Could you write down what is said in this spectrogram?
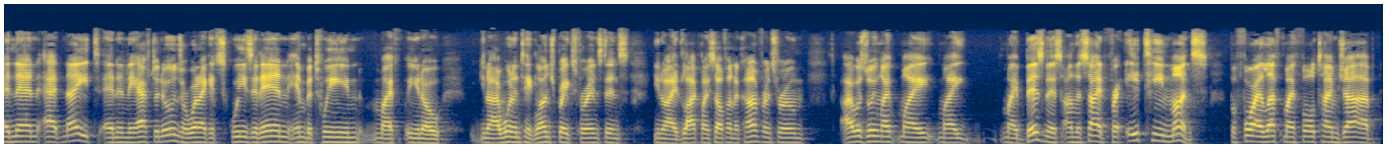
And then at night and in the afternoons, or when I could squeeze it in in between my, you know, you know, I wouldn't take lunch breaks, for instance. You know, I'd lock myself in a conference room. I was doing my my my my business on the side for 18 months before I left my full time job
